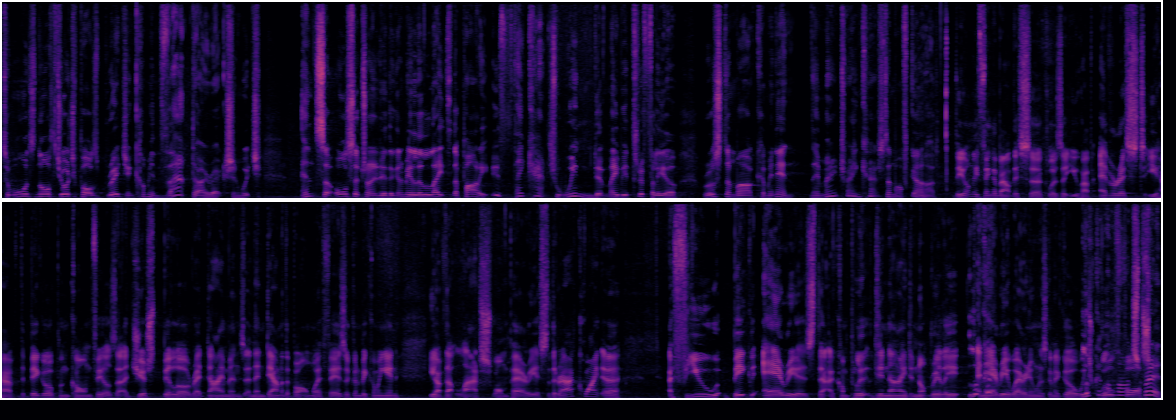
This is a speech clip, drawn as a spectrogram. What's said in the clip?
towards North Georgopol's Bridge and come in that direction, which ENCE also trying to do. They're going to be a little late to the party. If they catch wind of maybe Trifoli or Rustamar coming in, they may try and catch them off guard. The only thing about this circle is that you have Everest, you have the big open cornfields that are just below Red Diamonds, and then down at the bottom where FaZe are going to be coming in, you have that large swamp area. So there are quite a, a few big areas that are completely denied and not really look an at, area where anyone is going to go, which will force spread.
